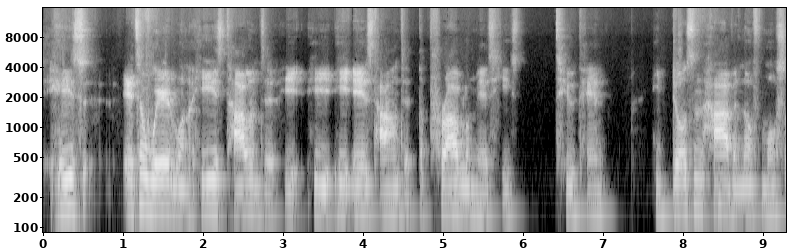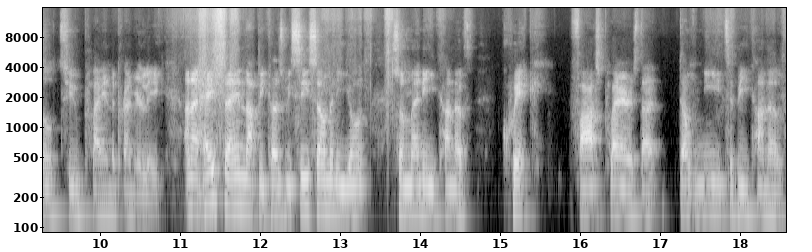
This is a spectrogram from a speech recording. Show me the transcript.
he's it's a weird one. He's talented. He he he is talented. The problem is he's too thin. He doesn't have enough muscle to play in the Premier League. And I hate saying that because we see so many young, so many kind of quick, fast players that don't need to be kind of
